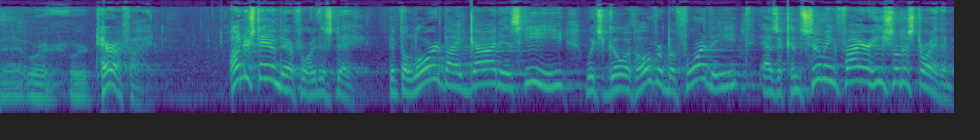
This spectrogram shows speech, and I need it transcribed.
uh, were, were terrified. Understand, therefore, this day that the Lord thy God is he which goeth over before thee as a consuming fire, he shall destroy them.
